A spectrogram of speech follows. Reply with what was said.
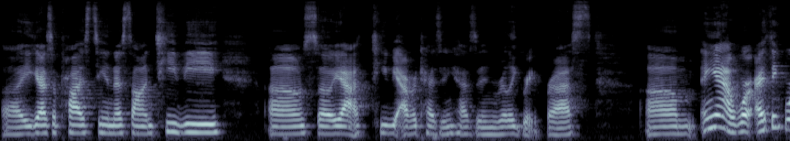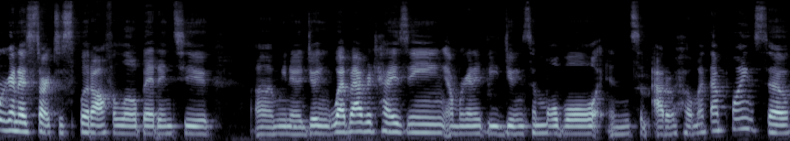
Uh, you guys are probably seeing us on TV. Um, so yeah, TV advertising has been really great for us. Um, and yeah, we're I think we're gonna start to split off a little bit into um, you know doing web advertising, and we're gonna be doing some mobile and some out of home at that point. So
